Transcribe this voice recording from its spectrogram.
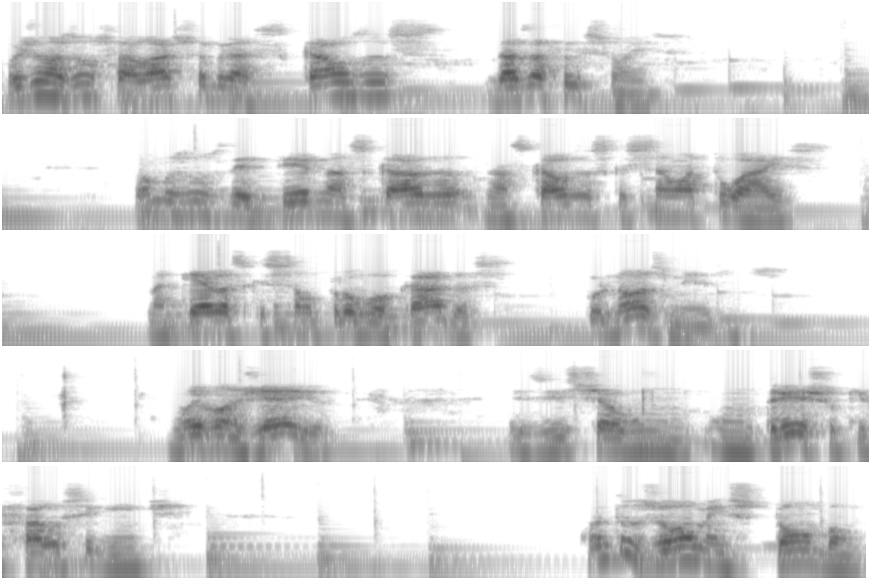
Hoje nós vamos falar sobre as causas das aflições. Vamos nos deter nas, causas, nas causas que são atuais, naquelas que são provocadas por nós mesmos. No Evangelho, existe algum um trecho que fala o seguinte: Quantos homens tombam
